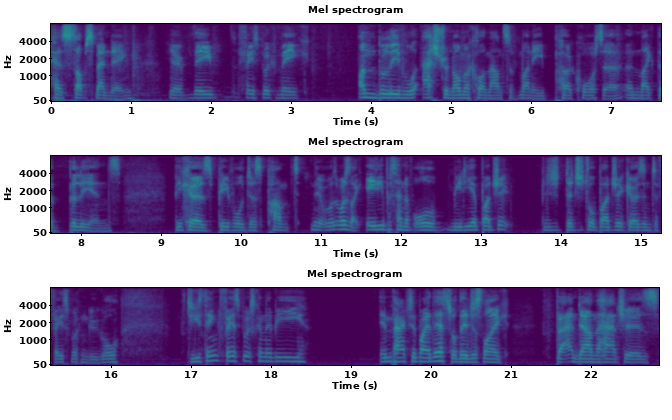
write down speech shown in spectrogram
has stopped spending. You know, they Facebook make unbelievable astronomical amounts of money per quarter and like the billions because people just pumped. It was, was like eighty percent of all media budget, digital budget goes into Facebook and Google. Do you think Facebook's going to be impacted by this, or they just like batten down the hatches?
